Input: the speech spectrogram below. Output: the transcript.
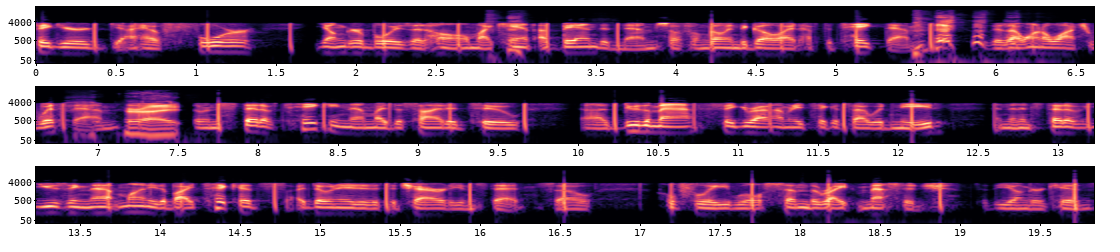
figured I have four younger boys at home. I can't abandon them, so if I'm going to go, I'd have to take them because I want to watch with them. Right. So instead of taking them, I decided to uh, do the math, figure out how many tickets I would need, and then instead of using that money to buy tickets, I donated it to charity instead. So hopefully, we'll send the right message to the younger kids,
